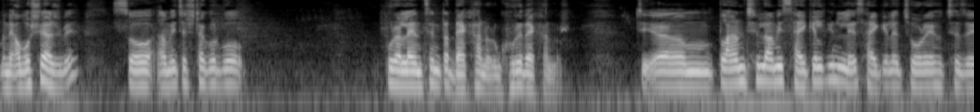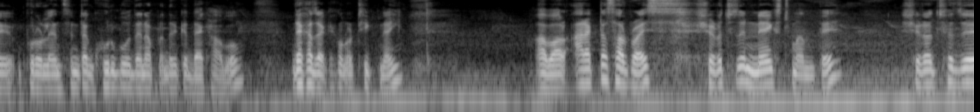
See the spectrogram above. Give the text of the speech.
মানে অবশ্যই আসবে। সো আমি চেষ্টা করব পুরো লেন্সেনটা দেখানোর, ঘুরে দেখানোর। প্ল্যান ছিল আমি সাইকেল কিনলে সাইকেলে চড়ে হচ্ছে যে পুরো লেন্সেনটা ঘুরবো দেন আপনাদেরকে দেখাবো। দেখা যাক, এখনও ঠিক নাই। আবার আরেকটা সারপ্রাইজ সেটা হচ্ছে যে নেক্সট মান্থে সেটা হচ্ছে যে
